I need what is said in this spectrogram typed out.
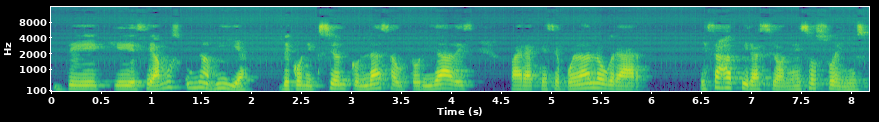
de que seamos una vía de conexión con las autoridades para que se puedan lograr esas aspiraciones, esos sueños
